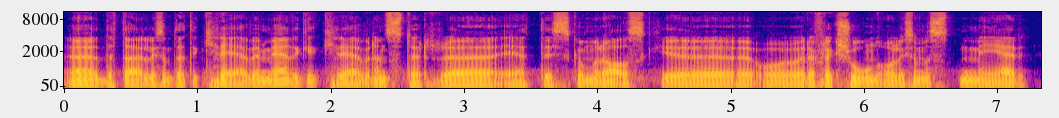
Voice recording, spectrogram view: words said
Dette, liksom, dette, krever mer. Det krever en større etisk og moralsk og refleksjon og liksom mer Eh,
